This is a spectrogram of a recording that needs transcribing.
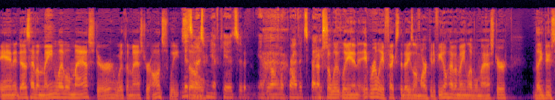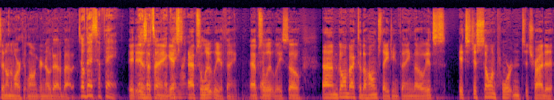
and it does have a main level master with a master ensuite. That's so nice when you have kids and you have your own little private space. Absolutely, and it really affects the days on market. If you don't have a main level master, they do sit on the market longer, no doubt about it. So that's a thing. It That- is a thing. It's right absolutely a thing. Absolutely. So, um, going back to the home staging thing, though, it's it's just so important to try to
